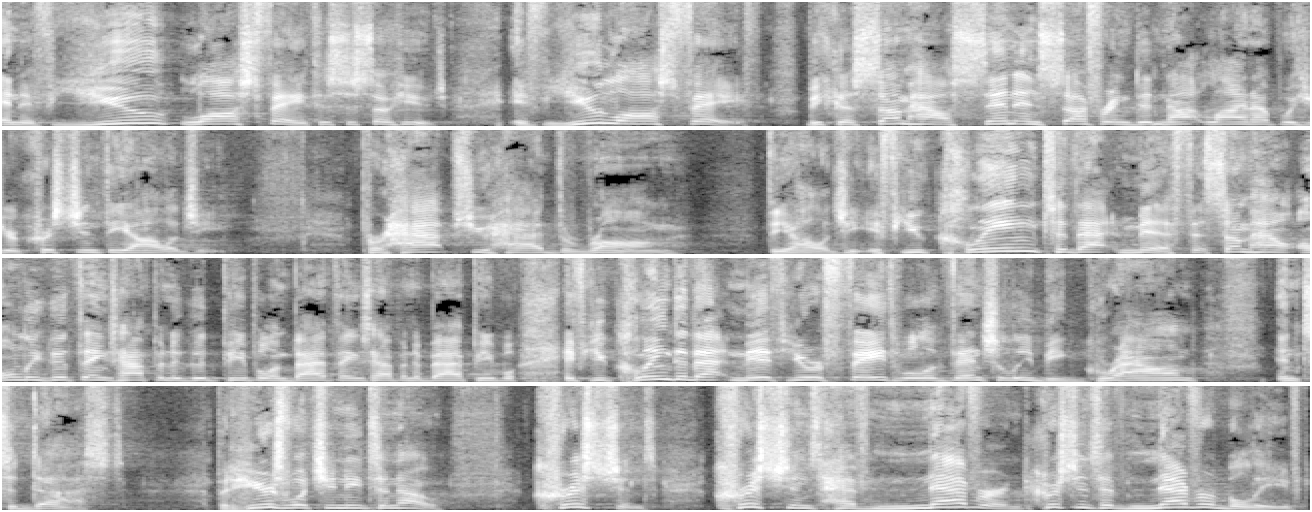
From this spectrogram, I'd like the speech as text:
And if you lost faith, this is so huge. If you lost faith because somehow sin and suffering did not line up with your Christian theology, perhaps you had the wrong theology. If you cling to that myth that somehow only good things happen to good people and bad things happen to bad people, if you cling to that myth, your faith will eventually be ground into dust. But here's what you need to know. Christians, Christians have never, Christians have never believed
